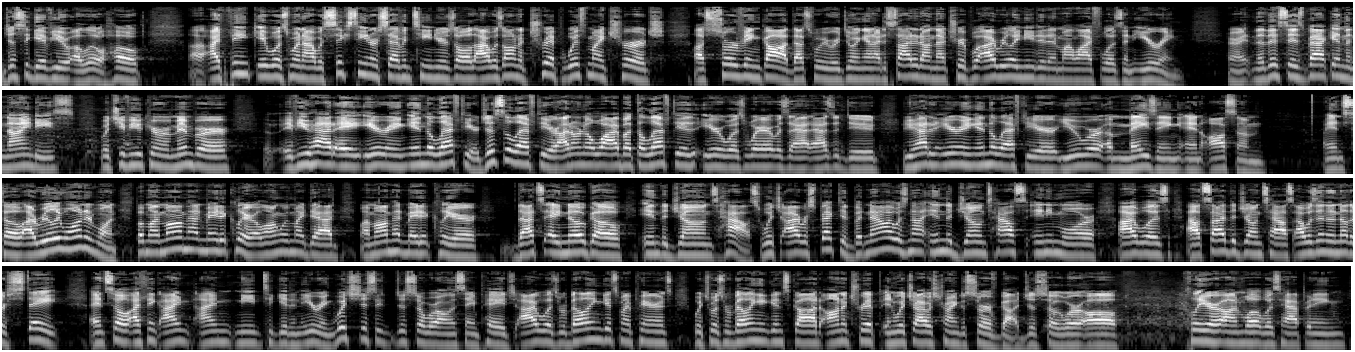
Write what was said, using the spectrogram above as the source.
just to give you a little hope, uh, I think it was when I was 16 or 17 years old. I was on a trip with my church uh, serving God. That's what we were doing. And I decided on that trip what I really needed in my life was an earring. All right. Now, this is back in the 90s, which, if you can remember, if you had a earring in the left ear, just the left ear, I don't know why, but the left ear was where it was at as a dude. If you had an earring in the left ear, you were amazing and awesome. And so I really wanted one. But my mom had made it clear, along with my dad, my mom had made it clear that's a no go in the Jones house, which I respected. But now I was not in the Jones house anymore. I was outside the Jones house. I was in another state. And so I think I, I need to get an earring, which just, just so we're all on the same page, I was rebelling against my parents, which was rebelling against God on a trip in which I was trying to serve God, just so we're all clear on what was happening.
